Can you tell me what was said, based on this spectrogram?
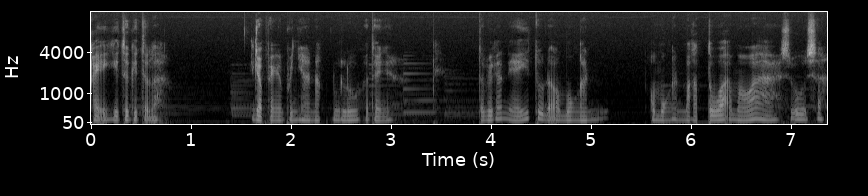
Kayak gitu gitulah. Nggak pengen punya anak dulu katanya. Tapi kan ya itu udah omongan omongan mertua mah wah susah.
